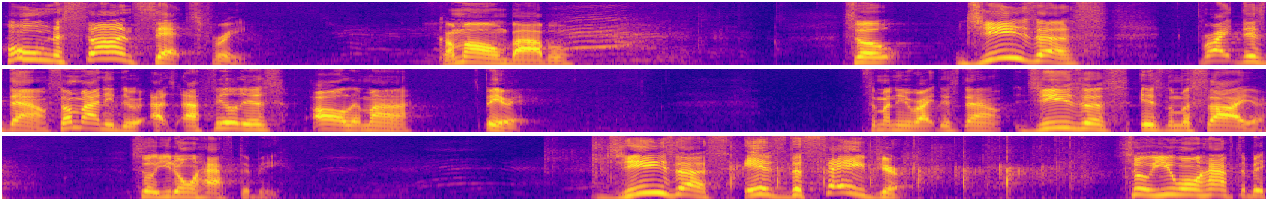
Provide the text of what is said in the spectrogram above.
Whom the Son sets free. Come on, Bible. So, Jesus, write this down. Somebody need to, I, I feel this all in my spirit. Somebody write this down. Jesus is the Messiah so you don't have to be. Jesus is the Savior. So you won't have to be.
